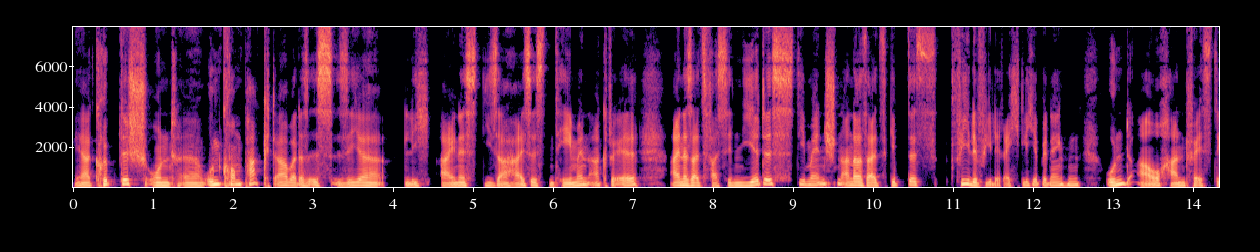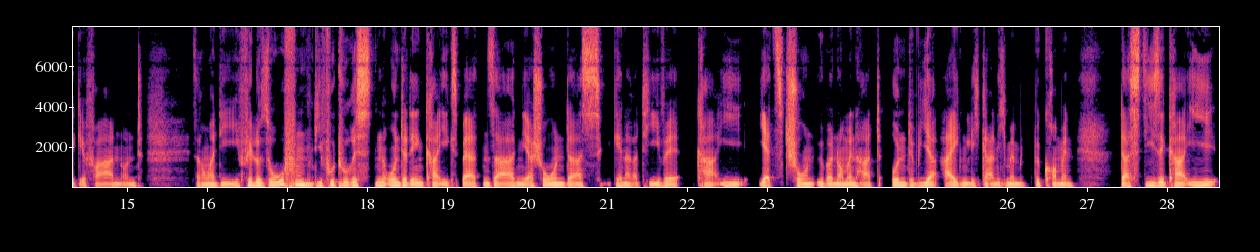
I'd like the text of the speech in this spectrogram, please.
ja, kryptisch und äh, unkompakt, aber das ist sehr eines dieser heißesten Themen aktuell. Einerseits fasziniert es die Menschen, andererseits gibt es viele, viele rechtliche Bedenken und auch handfeste Gefahren. Und sagen wir mal, die Philosophen, die Futuristen unter den KI-Experten sagen ja schon, dass generative KI jetzt schon übernommen hat und wir eigentlich gar nicht mehr mitbekommen, dass diese KI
